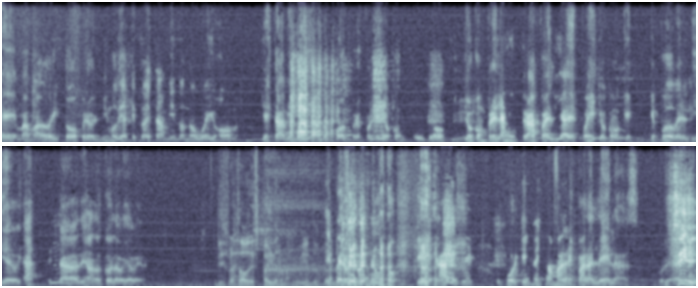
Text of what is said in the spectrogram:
eh, mamador y todo, pero el mismo día que todos estaban viendo No Way Home, yo estaba viendo God, pero es porque yo compré, yo, compré las entradas para el día después y yo como que, ¿qué puedo ver el día de hoy? Ah, está dejando God, la voy a ver. Disfrazado de Spider-Man viendo. pero yo me pregunto, ¿qué hace? ¿Por qué no están madres paralelas? Sí.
